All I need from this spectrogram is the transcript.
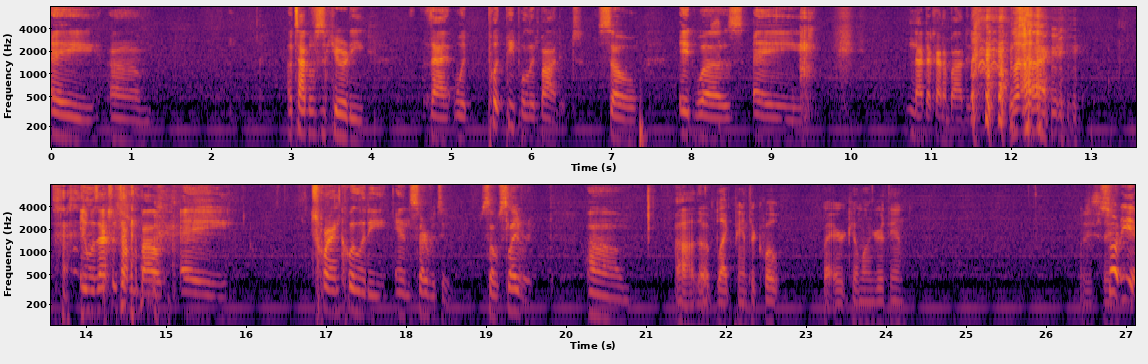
a um, a type of security that would put people in bondage. So, it was a not that kind of bondage. it was actually talking about a tranquility in servitude, so slavery. Um, uh, the Black Panther quote by Eric Killmonger at the end. What did he say? so yeah,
